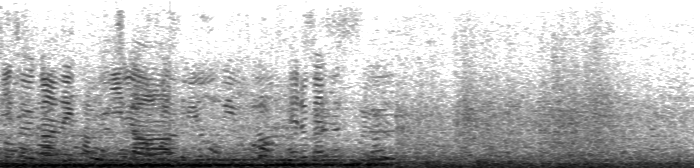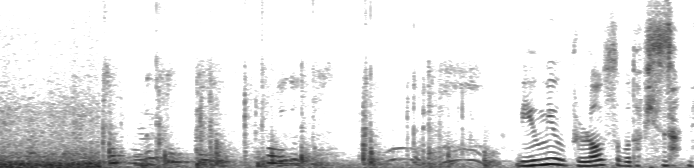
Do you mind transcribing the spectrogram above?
미술관에 갑니다 에르메스 블라우스보다 비싸네.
